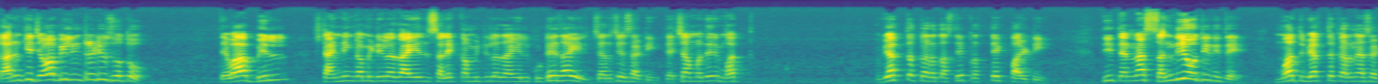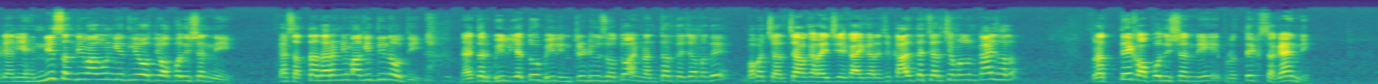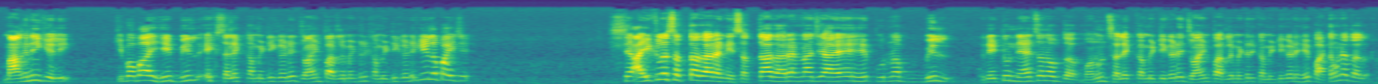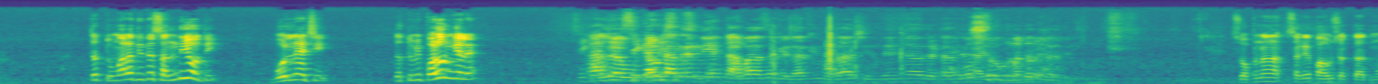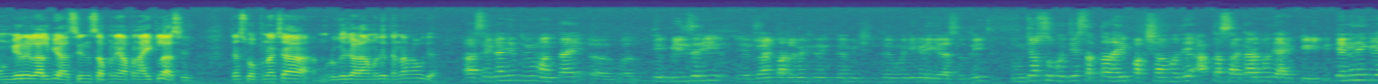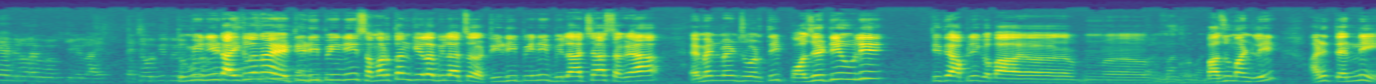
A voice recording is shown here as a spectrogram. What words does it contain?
कारण की जेव्हा बिल इंट्रोड्यूस होतो तेव्हा बिल स्टँडिंग कमिटीला जाईल सलेक्ट कमिटीला जाईल कुठे जाईल चर्चेसाठी त्याच्यामध्ये मत व्यक्त करत असते प्रत्येक पार्टी ती त्यांना संधी होती तिथे. मत व्यक्त करण्यासाठी आणि ह्यांनी संधी मागून घेतली होती ऑपोजिशननी काय सत्ताधाऱ्यांनी मागितली नव्हती. नाहीतर बिल येतो बिल इंट्रोड्यूस होतो आणि नंतर त्याच्यामध्ये बाबा चर्चा करायची काय करायची. काल त्या चर्चेमधून काय झालं? प्रत्येक ऑपोजिशननी प्रत्येक सगळ्यांनी मागणी केली की बाबा हे बिल एक सिलेक्ट कमिटीकडे जॉईंट पार्लमेंटरी कमिटीकडे गेलं पाहिजे. ते ऐकलं सत्ताधाऱ्यांनी. सत्ताधाऱ्यांना जे आहे हे पूर्ण बिल रेटून न्यायचं नव्हतं. म्हणून सिलेक्ट कमिटीकडे जॉईंट पार्लमेंटरी कमिटीकडे हे पाठवण्यात आलं. तर तुम्हाला तिथे संधी होती बोलण्याची. तर तुम्ही पळून गेले. काल उद्धव ठाकरेंनी एक दावा असा केला की मला शिंदेच्या गटातले काही लोक मदत करतील. स्वप्न सगळे पाहू शकतात. मुंगेरे लाल की हसीन सपने आपण ऐकलं असेल. त्या स्वप्नाच्या मृगजळामध्ये त्यांना राहू द्या. अ, श्रीकांतजी तुम्ही म्हणताय ते बिल जरी जॉईंट कमिटीकडे गेलं असलं तरी तुमच्यासोबत जे सत्ताधारी पक्षामध्ये आता सरकारमध्ये आहेत टीडीपी त्यांनी देखील या बिलाला विरोध केलेला आहे. त्याच्यावरती तुम्ही नीट नाही. ऐकलं नाही टीडीपीनी समर्थन केलं बिलाचं. टीडीपीनी बिलाच्या सगळ्या amendments वरती पॉझिटिव्हली तिथे आपली बाजू मांडली. आणि त्यांनी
